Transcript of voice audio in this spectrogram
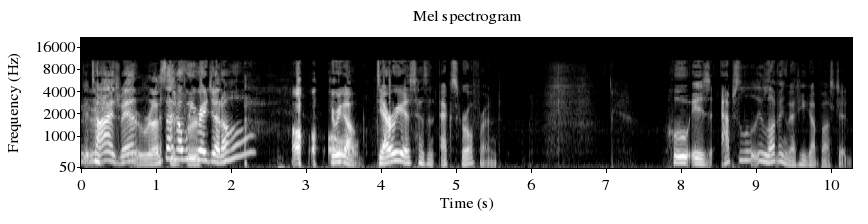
Good times, man. That's not how we for- rage at all. Here we go. Darius has an ex girlfriend who is absolutely loving that he got busted.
